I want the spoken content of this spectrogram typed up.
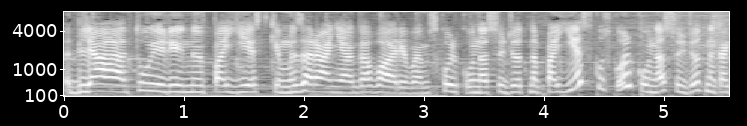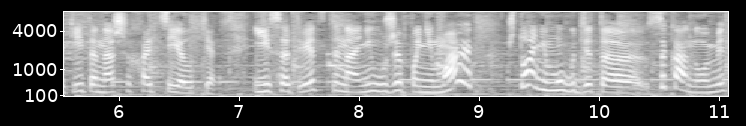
для той или иной поездки мы заранее оговариваем, сколько у нас уйдет на поездку, сколько у нас уйдет на какие-то наши хотелки. И, соответственно, они уже понимают, что они могут где-то сэкономить,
